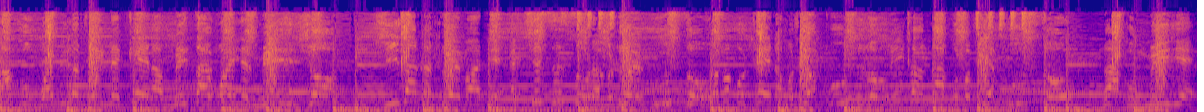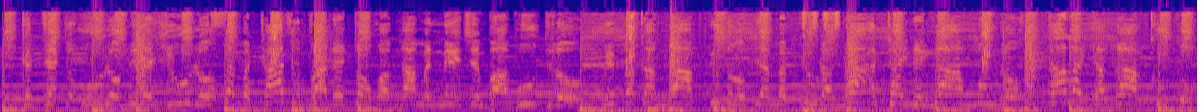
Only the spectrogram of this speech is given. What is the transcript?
ငါကိုဝိုင်းပြီးတော့နေနေခဲ့တာမင်းတိုင်းဝိုင်းနဲ့မင်းရှော့ရီးသားကလွယ်ပါတယ်အချစ်စစ်ဆိုတာမလွယ်ဘူး တူလို့မြင်ယူလို့ဆက်မထားချင်ပါနဲ့တော့ကငါမနေချင်ပါဘူးဒီလိုမင်းဘက်ကငါပြုတ်တယ်လို့ပြန်မပြုတ်တာငါအထိုင်နဲ့ငါအမှုလို့ထားလိုက်တာငါခုတော့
